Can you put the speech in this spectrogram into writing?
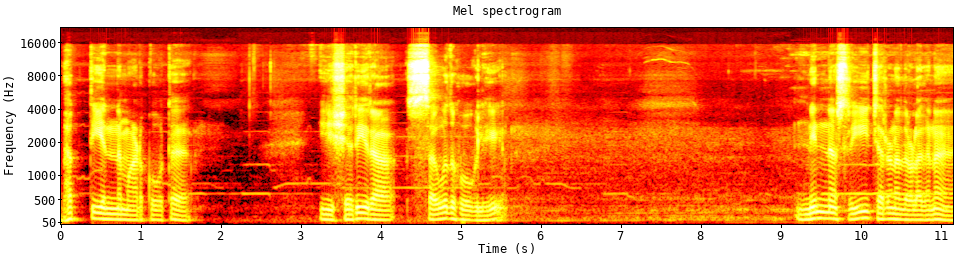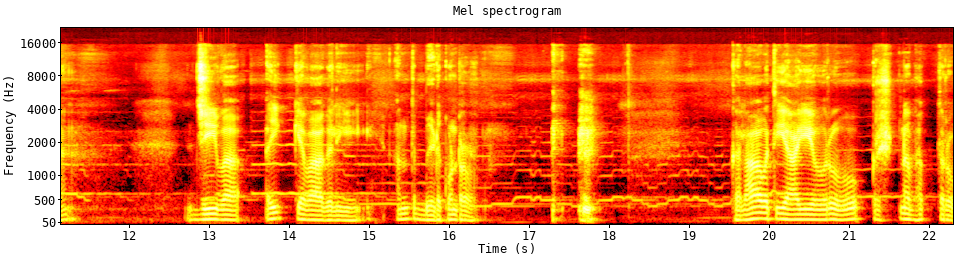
ಭಕ್ತಿಯನ್ನು ಮಾಡ್ಕೋತ ಈ ಶರೀರ ಸವದು ಹೋಗಲಿ. ನಿನ್ನ ಶ್ರೀಚರಣದೊಳಗನ ಜೀವ ಐಕ್ಯವಾಗಲಿ ಅಂತ ಬೇಡ್ಕೊಂಡ್ರವರು ಕಲಾವತಿಯಾಯಿಯವರು ಕೃಷ್ಣ ಭಕ್ತರು.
